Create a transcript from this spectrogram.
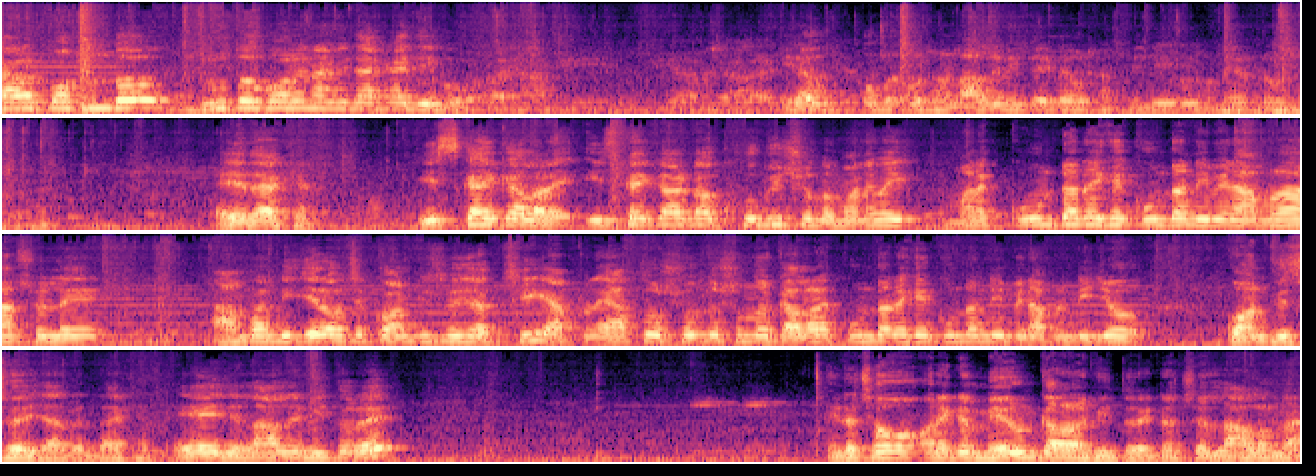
কালার পছন্দ, দ্রুত বলেন, আমি দেখাই দিব। এটা এই যে হ্যাঁ। যে দেখেন, স্কাই কালার, স্কাই কালারটা খুবই সুন্দর। মানে ভাই মানে কোনটা রেখে কোনটা নেবেন, আমরা আসলে, আমরা নিজেরা হচ্ছে কনফিউজ হয়ে যাচ্ছি। আপনার এত সুন্দর সুন্দর কালার, কোনটা রেখে কোনটা নেবেন, আপনি নিজেও কনফিউজ হয়ে যাবেন, দেখেন। এই যে লালের ভিতরে, এটা হচ্ছে অনেকটা মেরুন কালারের ভিতরে, এটা হচ্ছে লালও না।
